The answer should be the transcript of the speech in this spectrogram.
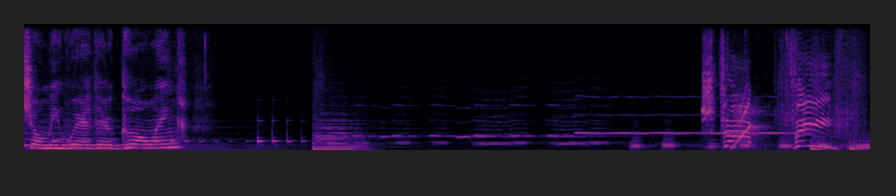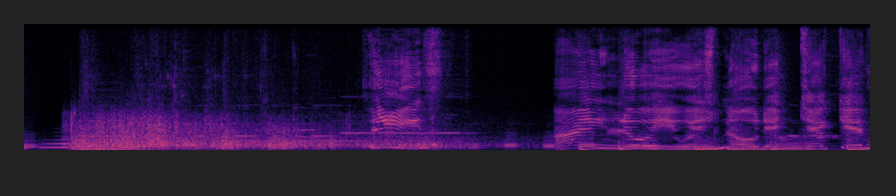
Show me where they're going. Stop, thief! Thief? I knew he was no detective.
